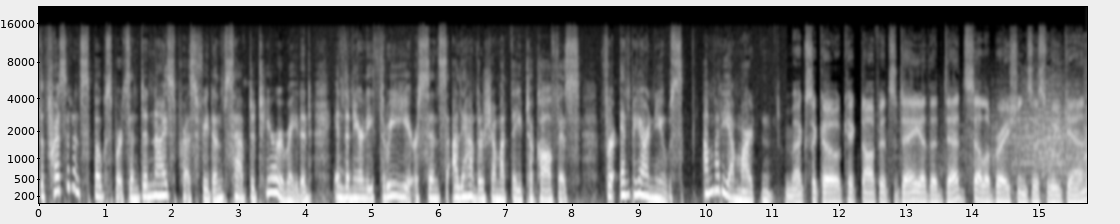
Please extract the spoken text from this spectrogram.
The president's spokesperson denies press freedoms have deteriorated in the nearly three years since Alejandro Giammattei took office. For NPR News, I'm Maria Martin. Mexico kicked off its Day of the Dead celebrations this weekend.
